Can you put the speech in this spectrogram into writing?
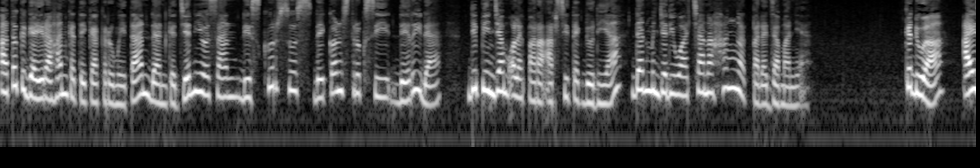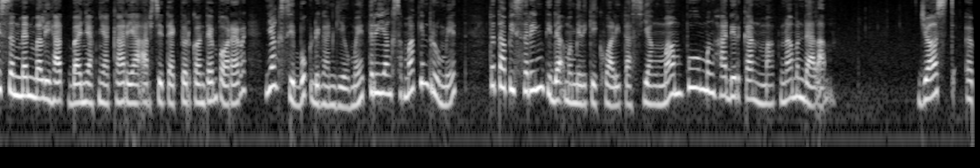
atau kegairahan ketika kerumitan dan kejeniusan diskursus dekonstruksi Derrida dipinjam oleh para arsitek dunia dan menjadi wacana hangat pada zamannya. Kedua, Eisenman melihat banyaknya karya arsitektur kontemporer yang sibuk dengan geometri yang semakin rumit, tetapi sering tidak memiliki kualitas yang mampu menghadirkan makna mendalam. Just a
